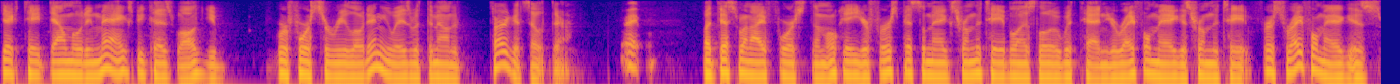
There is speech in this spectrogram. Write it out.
dictate downloading mags because well you were forced to reload anyways with the amount of targets out there. Right. But this one, I forced them. Okay, your first pistol mag's from the table and it's loaded with 10. Your rifle mag is from the table. First rifle mag is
